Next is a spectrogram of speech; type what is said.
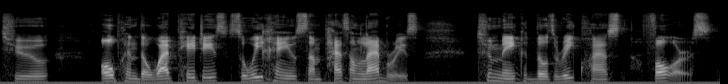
to open the web pages. So we can use some Python libraries to make those requests for us.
